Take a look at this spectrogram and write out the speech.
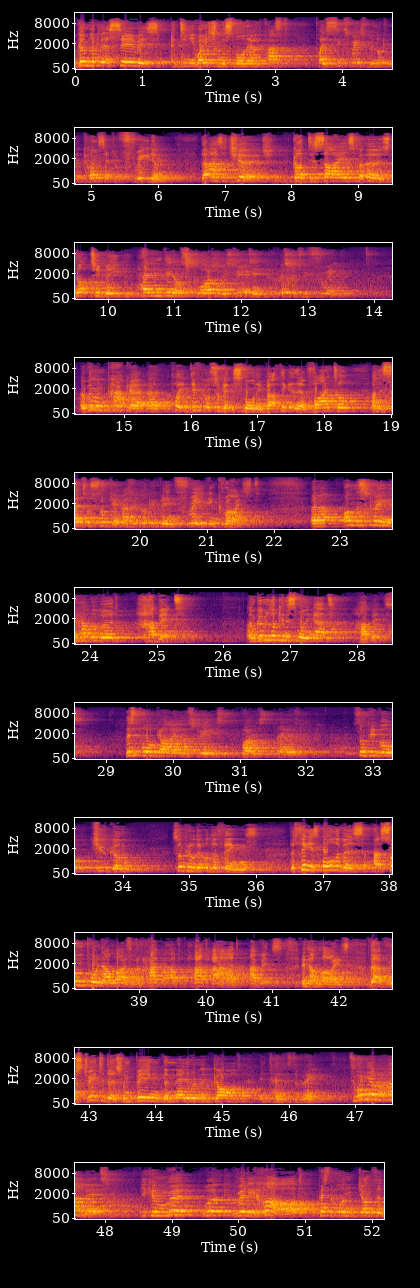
We're going to be looking at a series continuation this morning. Over the past probably six weeks, we've been looking at the concept of freedom. That as a church, God desires for us not to be hemmed in or squashed or restricted, but to be free. And we'll unpack a, a, a probably difficult subject this morning, but I think it's a vital and essential subject as we look at being free in Christ. Uh, on the screen, you have the word habit. We're going to be looking this morning at habits. This poor guy on the screen is biting his nails. Some people chew gum. Some people do other things. The thing is, all of us, at some point in our lives, have had, have, have had habits in our lives that have restricted us from being the men and women that God intended us to be. So when you have a habit, you can work, work really hard. Press the button, Jonathan.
